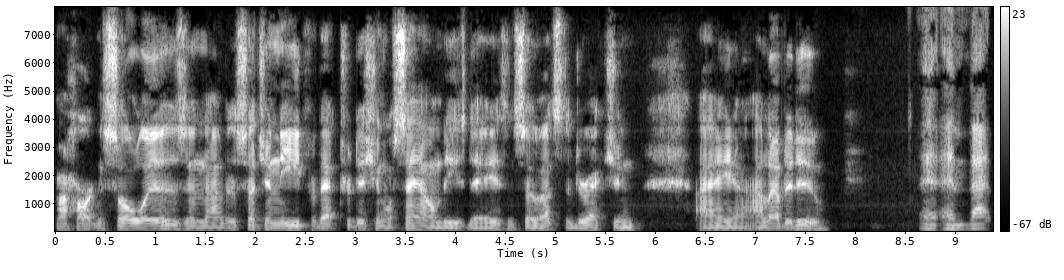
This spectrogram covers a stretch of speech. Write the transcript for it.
my heart and soul is, and uh, there's such a need for that traditional sound these days, and so that's the direction I uh, I love to do. And, and that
